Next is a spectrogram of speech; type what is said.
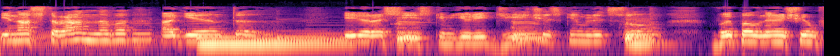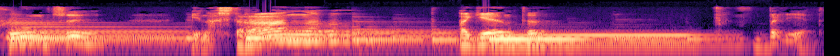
иностранного агента или российским юридическим лицом, выполняющим функции иностранного агента. Бред.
